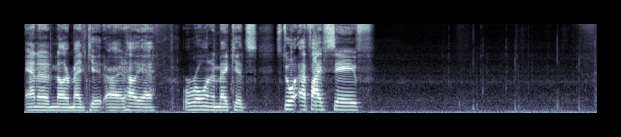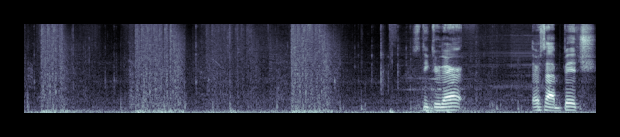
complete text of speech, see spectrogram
and another medkit. Alright, hell yeah. We're rolling in medkits. Let's do a F5 save. Sneak through there. There's that bitch.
